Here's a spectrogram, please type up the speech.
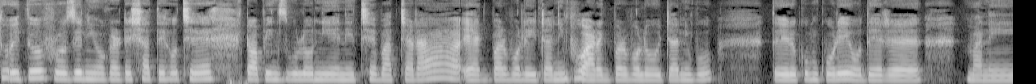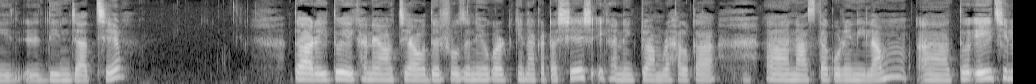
তো এই তো ফ্রোজেন ইয়োগার্টের সাথে হচ্ছে টপিংসগুলো নিয়ে নিচ্ছে বাচ্চারা। একবার বলে এটা নিব, আরেকবার বলে ওইটা নিব। তো এরকম করে ওদের মানে দিন যাচ্ছে। তো আর এই তো এখানে হচ্ছে ওদের ফ্রোজেন ইয়োগার্ট কেনাকাটা শেষ। এখানে একটু আমরা হালকা নাস্তা করে নিলাম। তো এই ছিল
